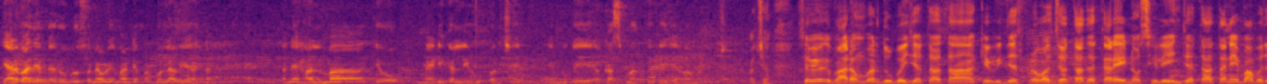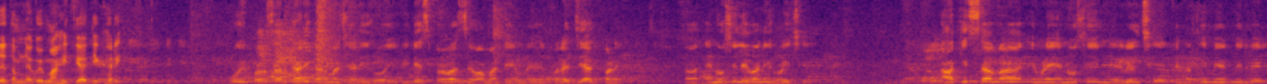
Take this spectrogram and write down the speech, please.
ત્યારબાદ એમને રૂબરૂ સુનાવણી માટે પણ બોલાવ્યા હતા. અને હાલમાં તેઓ મેડિકલ લીવ ઉપર છે. એમનું કંઈ અકસ્માત કે કંઈ જાણવા મળ્યું છે. અચ્છા. સાહેબ વારંવાર દુબઈ જતા હતા કે વિદેશ પ્રવાસ જતા હતા ત્યારે એનઓસી લઈને જતા હતા ને એ બાબતે તમને કોઈ માહિતી હતી ખરી? કોઈ પણ સરકારી કર્મચારી હોય વિદેશ પ્રવાસ જવા માટે એમણે ફરજિયાતપણે એનઓસી લેવાની હોય છે. આ કિસ્સામાં એમણે એનઓસી મેળવેલ છે કે નથી મેળવેલ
